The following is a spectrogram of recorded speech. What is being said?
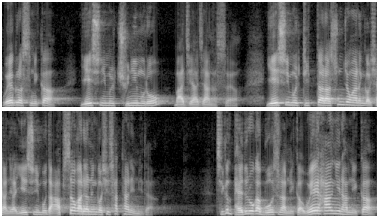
왜 그렇습니까? 예수님을 주님으로 맞이하지 않았어요. 예수님을 뒤따라 순종하는 것이 아니라 예수님보다 앞서가려는 것이 사탄입니다. 지금 베드로가 무엇을 합니까? 왜 항의를 합니까?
